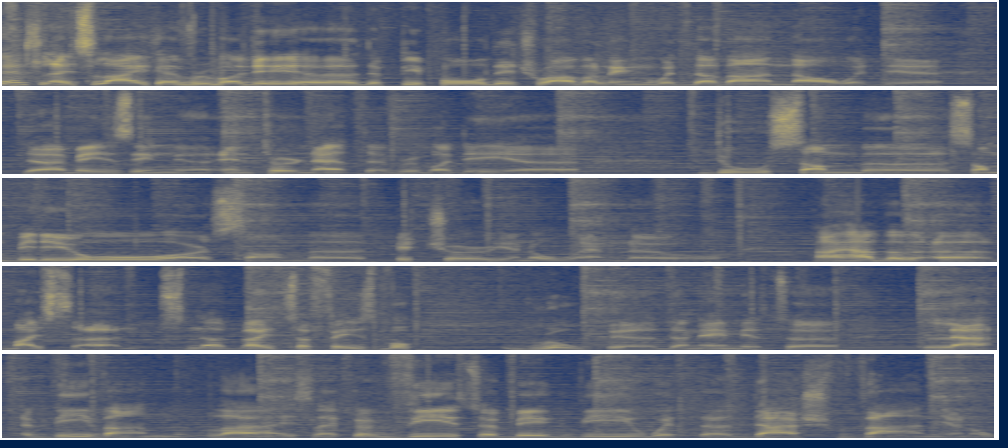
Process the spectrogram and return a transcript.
it's, it's like everybody uh, the people they're traveling with the van now with the, the amazing uh, internet everybody uh, do some some video or some picture you know and I have a, a my it's, not, it's a Facebook group, uh, the name is uh, La Vivan. La, it's like a V, it's a big V with a dash van, you know,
